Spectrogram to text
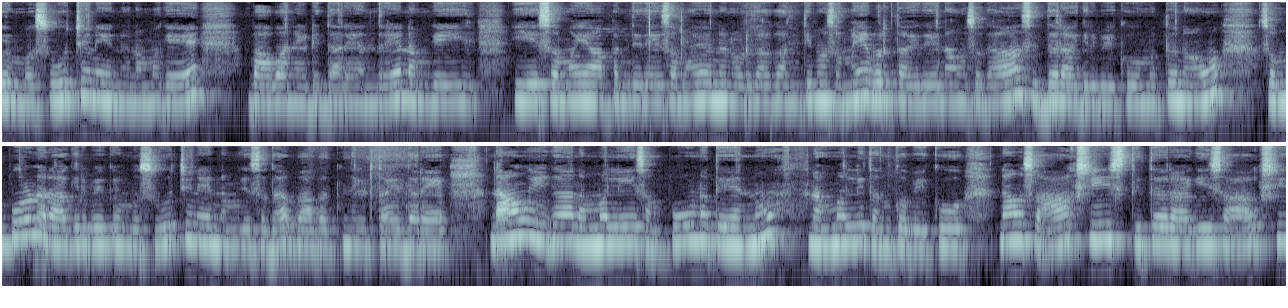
ಎಂಬ ಸೂಚನೆಯನ್ನು ನಮಗೆ ಬಾಬಾ ನೀಡಿದ್ದಾರೆ. ಅಂದರೆ ನಮಗೆ ಈ ಈ ಸಮಯ ಬಂದಿದೆ. ಸಮಯವನ್ನು ನೋಡಿದಾಗ ಅಂತಿಮ ಸಮಯ ಬರ್ತಾ ಇದೆ. ನಾವು ಸದಾ ಸಿದ್ಧರಾಗಿರಬೇಕು ಮತ್ತು ನಾವು ಸಂಪೂರ್ಣರಾಗಿರಬೇಕು ಎಂಬ ಸೂಚನೆಯನ್ನು ನಮಗೆ ಸದಾ ಬಾಬಾ ನೀಡ್ತಾ ಇದ್ದಾರೆ. ನಾವು ಈಗ ನಮ್ಮಲ್ಲಿ ಸಂಪೂರ್ಣತೆಯನ್ನು ನಮ್ಮಲ್ಲಿ ತಂದ್ಕೋಬೇಕು. ನಾವು ಸಾಕ್ಷಿ ಸ್ಥಿತರಾಗಿ, ಸಾಕ್ಷಿ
